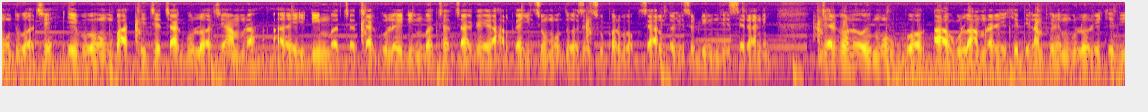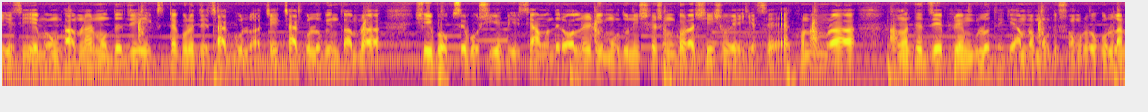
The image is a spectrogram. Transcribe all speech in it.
মধু আছে এবং বাতির যে চাকগুলো আছে আমরা এই ডিম বাচ্চার চাকগুলো, এই ডিম বাচ্চার চাকে হালকা কিছু মধু আছে সুপার বক্সে হালকা কিছু ডিম দিয়েছে রানি। যার কারণে ওই গুলো আমরা রেখে দিলাম, ফ্রেমগুলো রেখে দিয়েছি এবং গামলার মধ্যে যে এক্সট্রা করে যে চাকগুলো আছে, এই চাকগুলো কিন্তু আমরা সেই বক্সে বসিয়ে দিয়েছি। আমাদের অলরেডি মধু নিষ্কাশন করা শেষ হয়ে গেছে। এখন আমরা, আমাদের যে ফ্রেমগুলো থেকে আমরা মধু সংগ্রহ করলাম,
